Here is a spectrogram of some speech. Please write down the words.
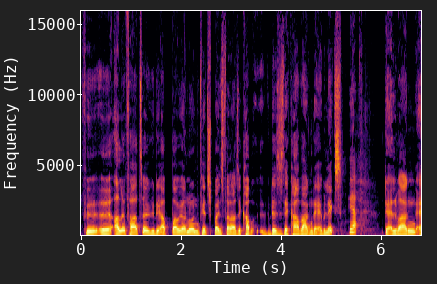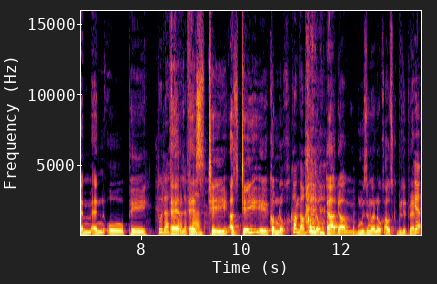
für äh, alle Fahrzeuge, die ab Baujahr 49 bei uns fahren. Also das ist der K-Wagen, der Abilex. Ja der L-Wagen M, N, O, P, du darfst L, alle fahren. S, T. Also T äh, kommt noch. Kommt noch. Kommt noch. Ja, da müssen wir noch ausgebildet werden. Ja.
